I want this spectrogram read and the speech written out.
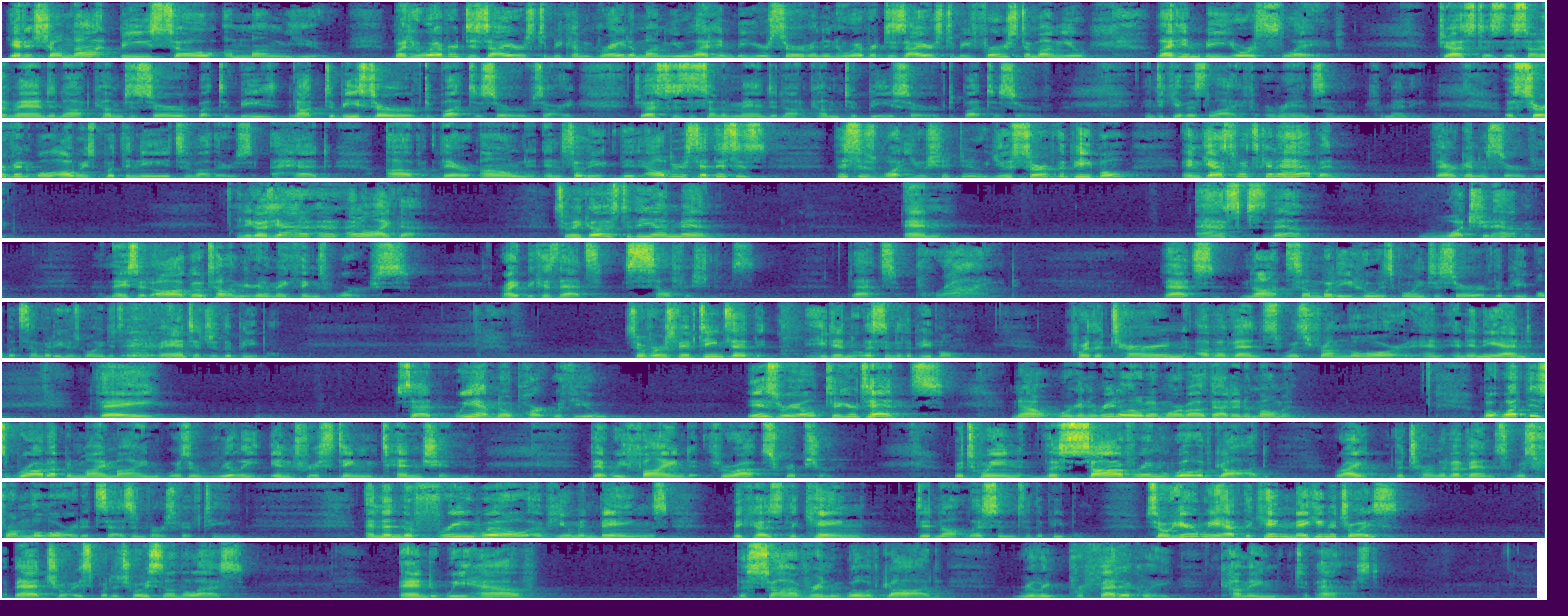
Yet it shall not be so among you. But whoever desires to become great among you, let him be your servant, and whoever desires to be first among you, let him be your slave just as the Son of Man did not come to serve, but to be, not to be served, but to serve, sorry, just as the Son of Man did not come to be served, but to serve, and to give his life a ransom for many. A servant will always put the needs of others ahead of their own. And so the, the elders said, this is, this is what you should do. You serve the people, and guess what's going to happen? They're going to serve you. And he goes, Yeah, I, I don't like that. So he goes to the young men and asks them, What should happen? And they said, Oh, go tell them you're going to make things worse. Right? Because that's selfishness. That's pride. That's not somebody who is going to serve the people, but somebody who's going to take advantage of the people. So, verse 15 said he didn't listen to the people, for the turn of events was from the Lord. And, and in the end, they said, We have no part with you. Israel, to your tents. Now, we're going to read a little bit more about that in a moment. But what this brought up in my mind was a really interesting tension that we find throughout Scripture between the sovereign will of God, right? The turn of events was from the Lord, it says in verse 15, and then the free will of human beings because the king did not listen to the people. So here we have the king making a choice, a bad choice, but a choice nonetheless. And we have the sovereign will of God really prophetically coming to pass.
